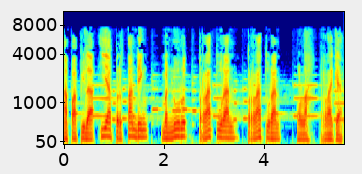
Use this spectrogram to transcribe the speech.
apabila ia bertanding menurut peraturan-peraturan olahraga.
